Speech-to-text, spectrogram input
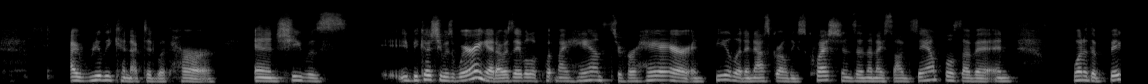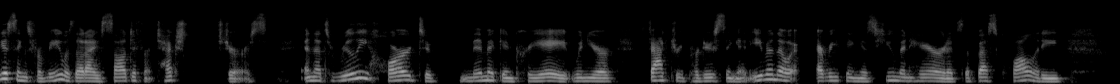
I really connected with her. And she was, eh, because she was wearing it, I was able to put my hands through her hair and feel it and ask her all these questions. And then I saw examples of it. And one of the biggest things for me was that I saw different textures. And that's really hard to mimic and create when you're factory producing it even though everything is human hair and it's the best quality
